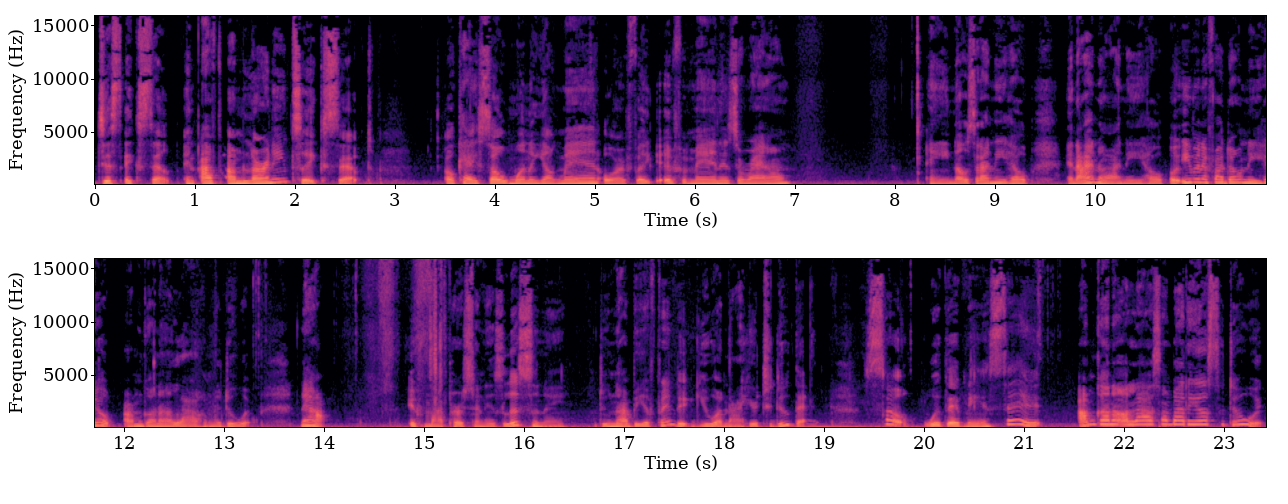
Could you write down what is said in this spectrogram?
just accept. And i am learning to accept. Okay so when a young man or if a, if a man is around and he knows that i need help and i know i need help or even if i don't need help i'm gonna allow him to do it. Now if my person is listening do not be offended you are not here to do that so with that being said i'm gonna allow somebody else to do it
